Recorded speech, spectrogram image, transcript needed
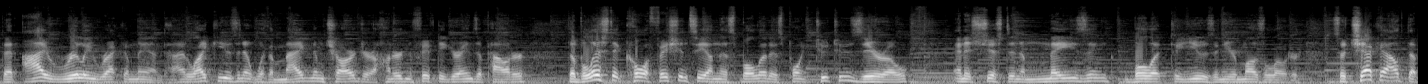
that I really recommend. I like using it with a Magnum charge or 150 grains of powder. The ballistic coefficient on this bullet is 0.220 and it's just an amazing bullet to use in your muzzleloader. So check out the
